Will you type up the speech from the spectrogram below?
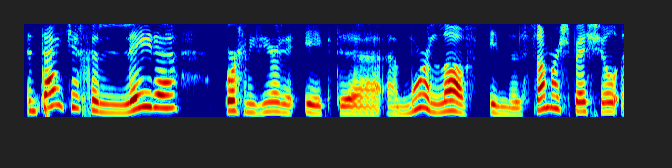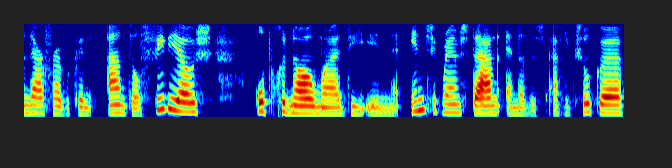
Een tijdje geleden organiseerde ik de uh, More Love in the Summer Special. En daarvoor heb ik een aantal video's opgenomen die in Instagram staan. En dat is eigenlijk zulke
